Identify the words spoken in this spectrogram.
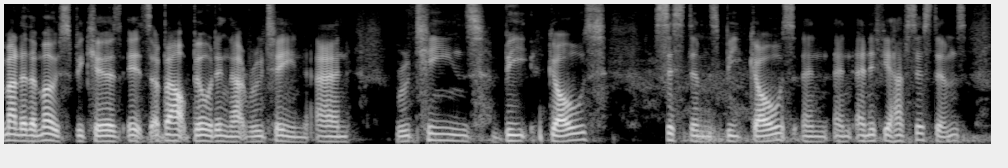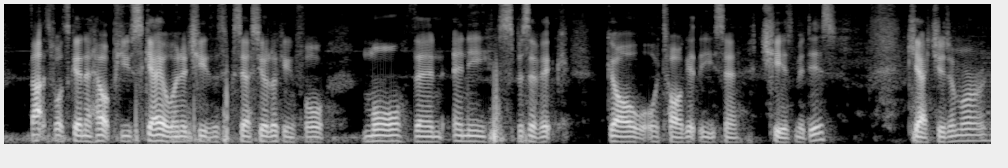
matter the most because it's about building that routine. And routines beat goals, systems beat goals. And, and, and if you have systems, that's what's going to help you scale and achieve the success you're looking for more than any specific goal or target that you say, Cheers, my dears. Catch you tomorrow.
